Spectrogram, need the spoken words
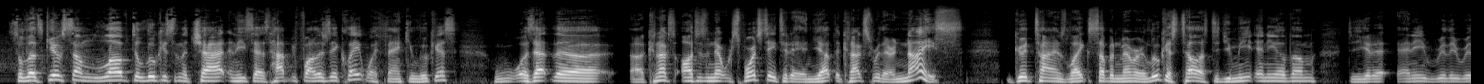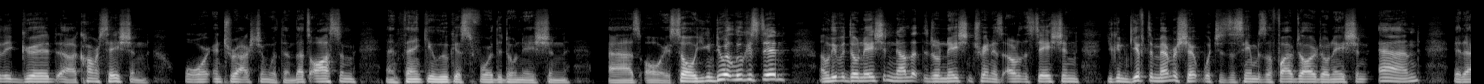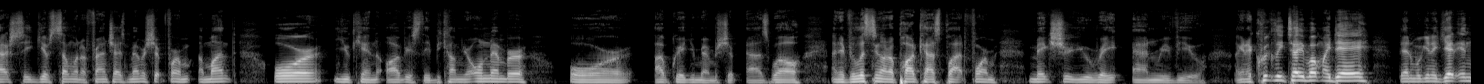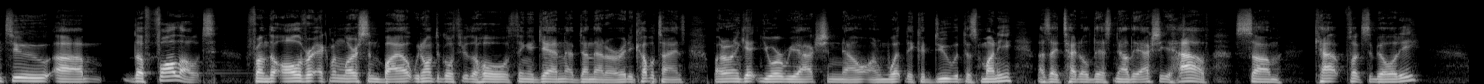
So let's give some love to Lucas in the chat. And he says, Happy Father's Day, Clay. Why, thank you, Lucas. Was at the uh, Canucks Autism Network Sports Day today. And yep, the Canucks were there. Nice. Good times, like, sub, and memory. Lucas, tell us, did you meet any of them? Did you get any really, really good uh, conversation or interaction with them? That's awesome. And thank you, Lucas, for the donation as always. So you can do what Lucas did and leave a donation. Now that the donation train is out of the station, you can gift a membership, which is the same as a $5 donation, and it actually gives someone a franchise membership for a month, or you can obviously become your own member or upgrade your membership as well. And if you're listening on a podcast platform, make sure you rate and review. I'm going to quickly tell you about my day, then we're going to get into um, the fallout from the Oliver Ekman-Larsson buyout. We don't have to go through the whole thing again. I've done that already a couple times, but I want to get your reaction now on what they could do with this money as I titled this. Now they actually have some cap flexibility.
